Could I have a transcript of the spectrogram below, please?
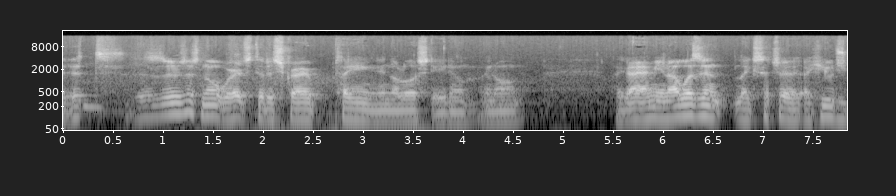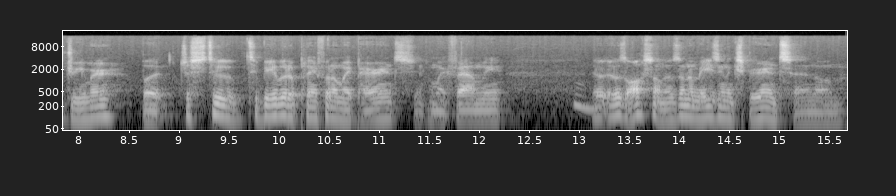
It, there's, there's just no words to describe playing in the Aloha Stadium. You know, like I, I mean, I wasn't like such a, a huge dreamer, but just to to be able to play in front of my parents, you know, my family, it, it was awesome. It was an amazing experience, and um,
